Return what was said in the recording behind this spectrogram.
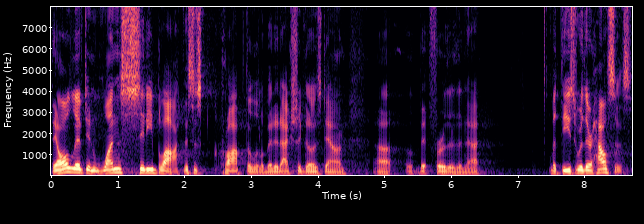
They all lived in one city block. This is cropped a little bit, it actually goes down uh, a bit further than that. But these were their houses.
